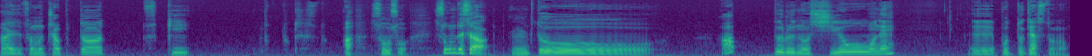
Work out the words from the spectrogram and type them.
はい、そのチャプター付き、あ、そうそう。そんでさ、うんと、アップルの仕様をね、えー、ポッドキャストの、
